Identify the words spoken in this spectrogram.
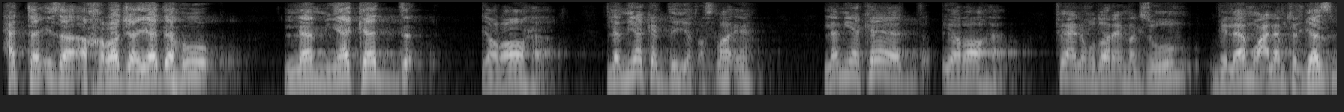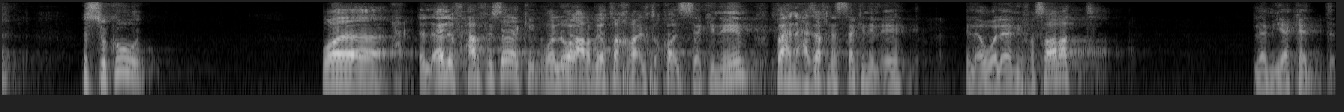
حتى إذا أخرج يده لم يكد يراها. لم يكد ديت أصلها إيه؟ لم يكاد يراها. فعل مضارع مجزوم بلام وعلامة الجزم السكون. والألف حرف ساكن واللغة العربية تقرأ التقاء الساكنين فإحنا حذفنا الساكن الإيه؟ الأولاني. فصارت لم يكد.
